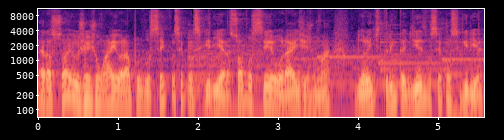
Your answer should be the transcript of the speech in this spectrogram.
era só eu jejuar e orar por você que você conseguiria. Era só você orar e jejuar durante 30 dias você conseguiria.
